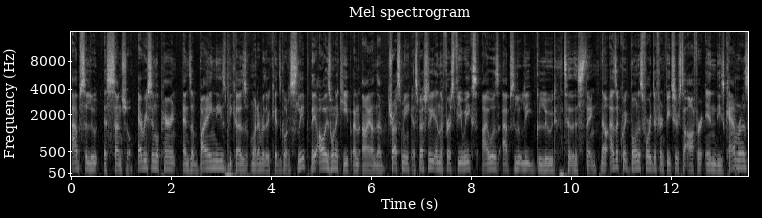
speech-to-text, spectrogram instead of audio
absolute essential. Every single parent ends up buying these because whenever their kids go to sleep, they always want to keep an eye on them. Trust me, especially in the first few weeks, I was absolutely glued to this thing. Now, as a quick bonus for different features to offer in these cameras,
